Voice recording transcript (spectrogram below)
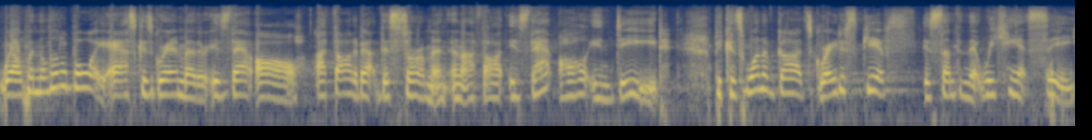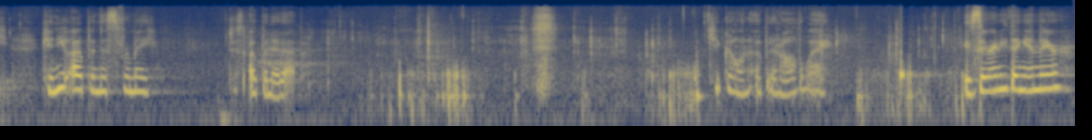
Well, when the little boy asked his grandmother, Is that all? I thought about this sermon and I thought, Is that all indeed? Because one of God's greatest gifts is something that we can't see. Can you open this for me? Just open it up. Keep going, open it all the way. Is there anything in there?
